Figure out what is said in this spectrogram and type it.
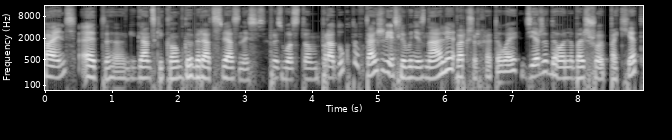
Heinz — это гигантский конгломерат, связанный с производством продуктов. Также, если вы не знали, Berkshire Hathaway держит довольно большой пакет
